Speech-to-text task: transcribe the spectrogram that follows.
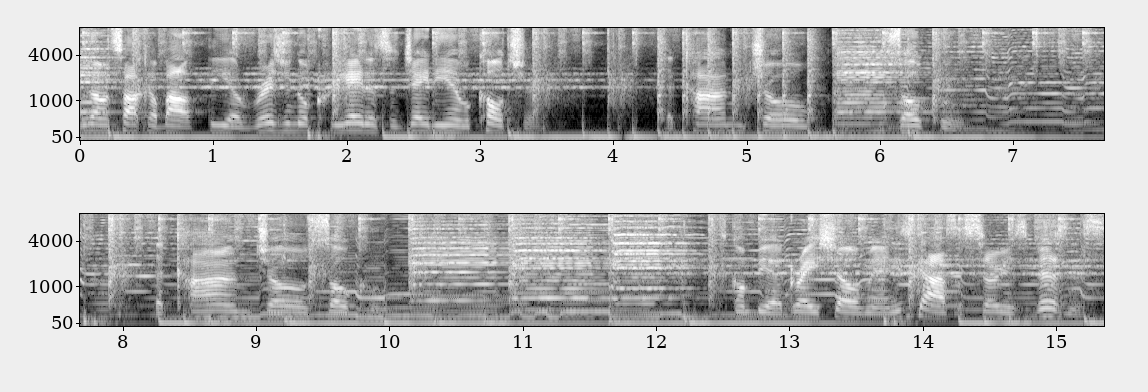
We're gonna talk about the original creators of JDM culture, the Kanjo Zoku. The Zoku. It's gonna be a great show, man. These guys are serious business.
